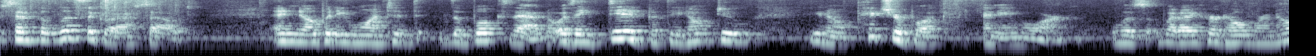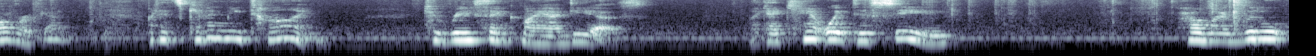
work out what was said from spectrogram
sent the lithographs out and nobody wanted the book then, or they did, but they don't do, you know, picture book anymore. Was what I heard over and over again. But it's given me time to rethink my ideas. Like I can't wait to see how my little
